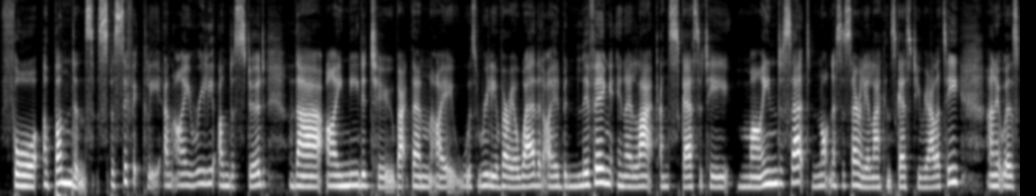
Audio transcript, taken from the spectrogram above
for abundance specifically. And I really understood that I needed to. Back then, I was really very aware that I had been living in a lack and scarcity mindset, not necessarily a lack and scarcity reality. And it was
